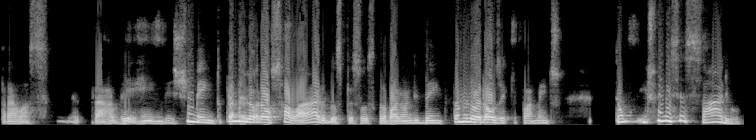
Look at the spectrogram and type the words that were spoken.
para para reinvestimento, para melhorar o salário das pessoas que trabalham ali dentro, para melhorar os equipamentos. Então, isso é necessário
